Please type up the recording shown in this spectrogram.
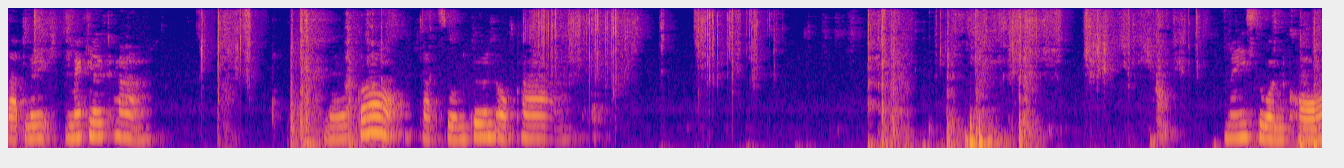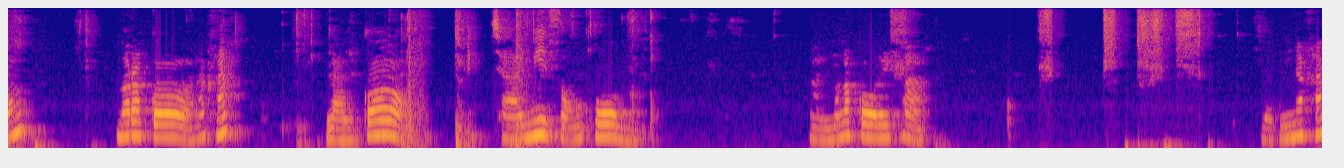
ตัดเลยแม็กเลยค่ะ แล้วก็ตัดส่วนเกินออกค่ะ ในส่วนของมะละกอนะคะ เราก็ใช้มีดสองคม หั่นมะละกอเลยค่ะ แบบนี้นะคะ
